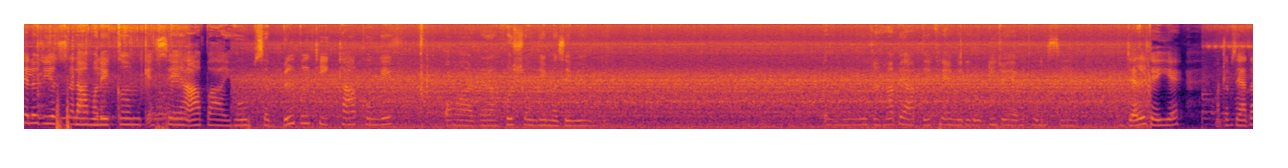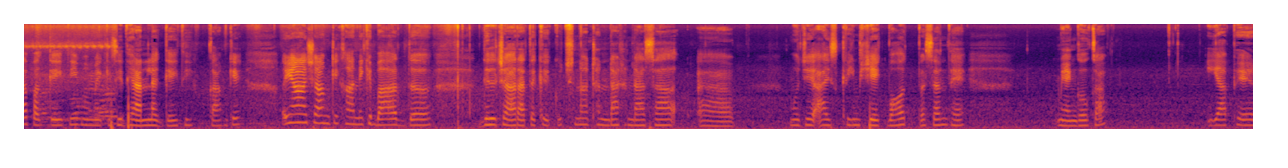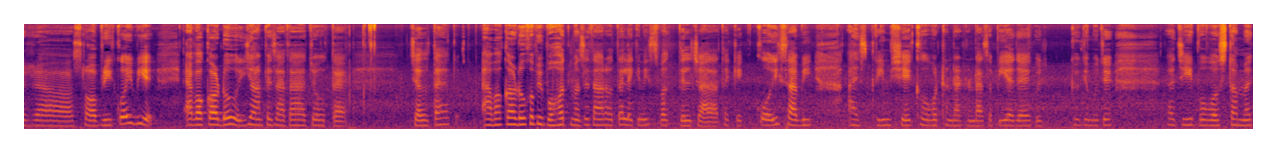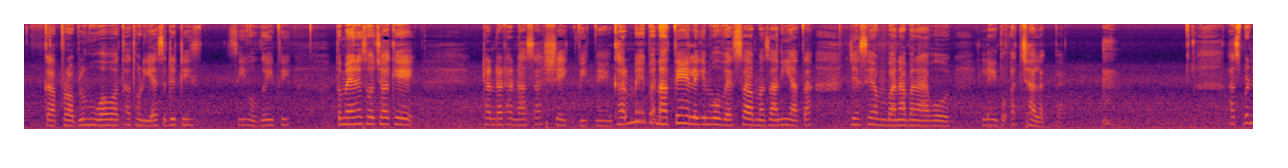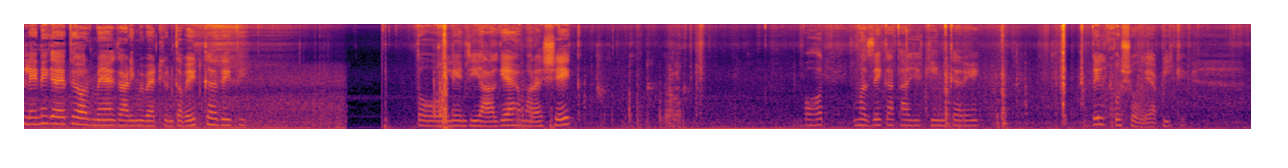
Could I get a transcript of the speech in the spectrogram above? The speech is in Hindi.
हेलो जी अस्सलाम वालेकुम कैसे हैं आप? आई होप सब बिल्कुल ठीक ठाक होंगे और खुश होंगे मज़े में होंगे। तो यहाँ पे आप देख रहे हैं मेरी रोटी जो है वो थोड़ी सी जल गई है। मतलब ज़्यादा पक गई थी वो मैं किसी ध्यान लग गई थी काम के। और यहाँ शाम के खाने के बाद दिल चाह रहा था कि कुछ ना ठंडा ठंडा सा आ, मुझे आइसक्रीम शेक बहुत पसंद है। मैंगो का, या फिर स्ट्रॉबेरी कोई भी है एवोकाडो यहाँ पे ज़्यादा जो होता है, चलता है तो एवोकाडो को भी बहुत मज़ेदार होता है, लेकिन इस वक्त दिल चाह रहा था कि कोई सा भी आइसक्रीम शेक हो, वो ठंडा ठंडा सा पिया जाए क्योंकि मुझे अजीब वो स्टमक का प्रॉब्लम हुआ हुआ था, थोड़ी एसिडिटी सी हो गई थी। तो मैंने सोचा कि ठंडा ठंडा सा शेक पीते हैं। घर में बनाते हैं, लेकिन वो वैसा मज़ा नहीं आता जैसे हम बना बनाया वो लें तो अच्छा लगता है। हस्बैंड लेने गए थे और मैं गाड़ी में बैठी उनका वेट कर रही थी। तो लें जी आ गया है हमारा शेक। बहुत मज़े का था, यकीन करें। दिल खुश हो गया पी के।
